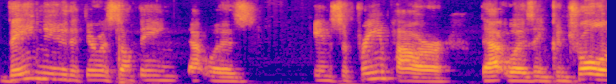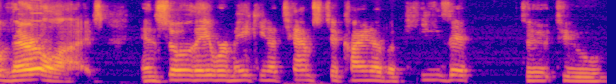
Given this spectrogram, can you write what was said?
they knew that there was something that was in supreme power that was in control of their lives. And so they were making attempts to kind of appease it, to to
